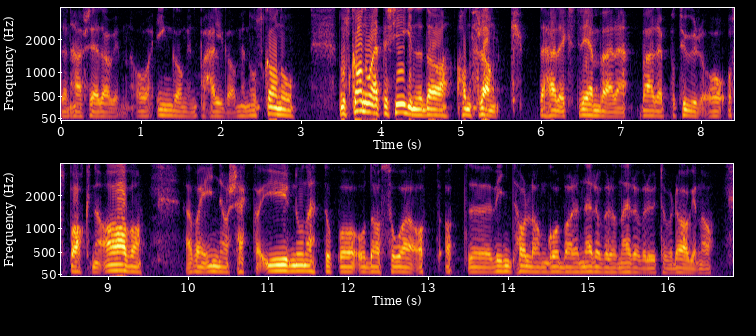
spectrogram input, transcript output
denne fredagen og inngangen på helga. Men nå skal nå, nå skal nå etter sigende da han Frank, det her ekstremværet, bare på tur og, og spakne av. og Jeg var inne og sjekka Yr nå nettopp, og, og da så jeg at, at eh, vindtallene går bare nedover og nedover utover dagen og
